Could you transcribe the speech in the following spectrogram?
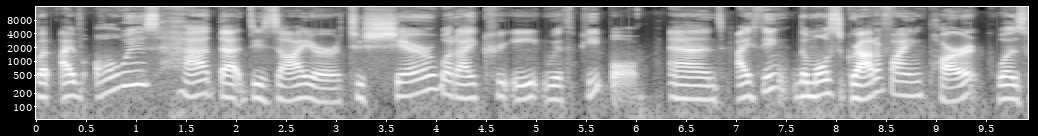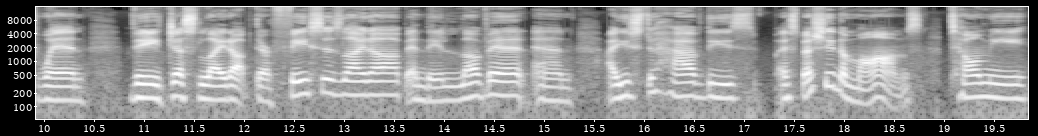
But I've always had that desire to share what I create with people. And I think the most gratifying part was when they just light up. Their faces light up and they love it. And I used to have these, especially the moms, tell me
